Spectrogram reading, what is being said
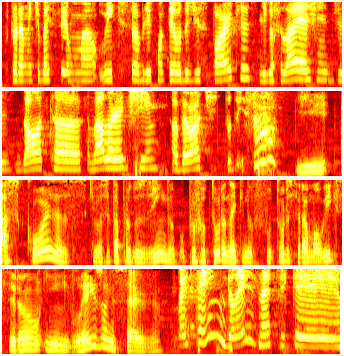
Futuramente vai ser uma wiki sobre conteúdo de esportes, League of Legends, Dota, Valorant, Overwatch, tudo isso. E as coisas que você está produzindo para o futuro, né? Que no futuro será uma wiki, serão em inglês ou em sérvio? Vai ser em inglês, né? Porque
